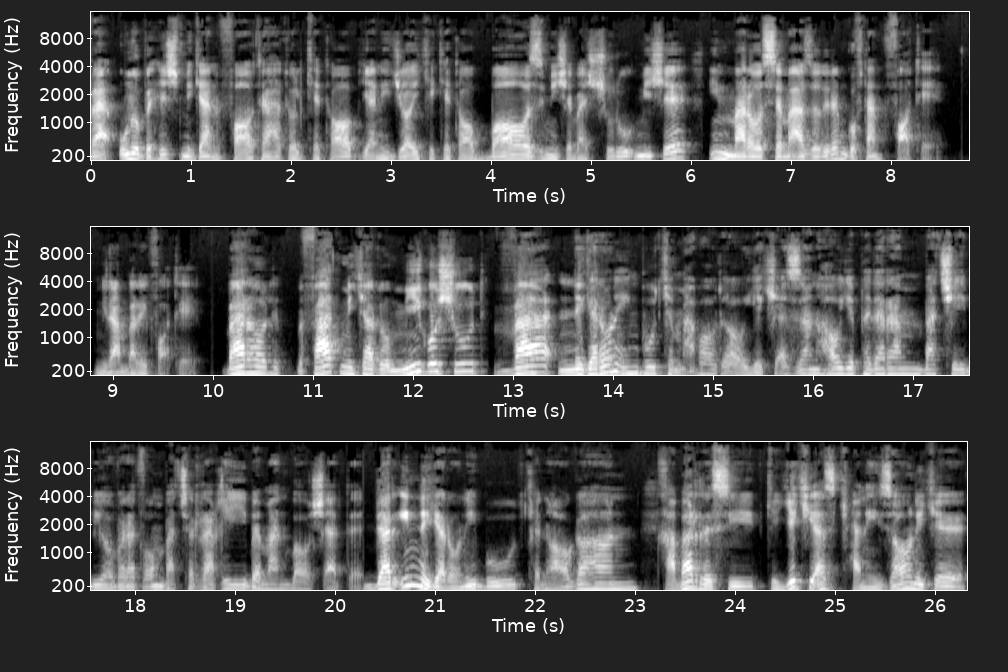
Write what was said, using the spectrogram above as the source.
و اونو بهش میگن فاتحه کتاب یعنی جایی که کتاب باز میشه و شروع میشه. این مراسم عزادیرم گفتن فاتحه میرم برای فاتحه حال فتح می‌کرد و میگشود و نگران این بود که مبادا یکی از زنهای پدرم بچه بیاورد و اون بچه رقیب من باشد. در این نگرانی بود که ناگهان خبر رسید که یکی از کنیزانی که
